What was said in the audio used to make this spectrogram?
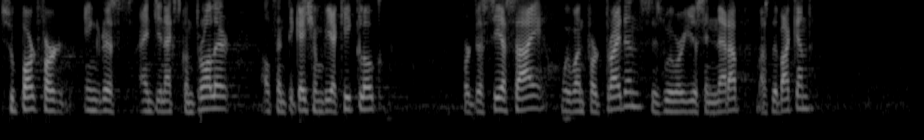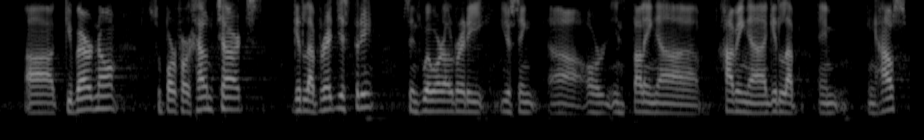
support for Ingress Nginx controller, authentication via Keycloak. For the CSI, we went for Trident, since we were using NetApp as the backend. Uh, support for Helm charts, GitLab registry, since we were already using uh, or installing, uh, having a GitLab in-house. In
